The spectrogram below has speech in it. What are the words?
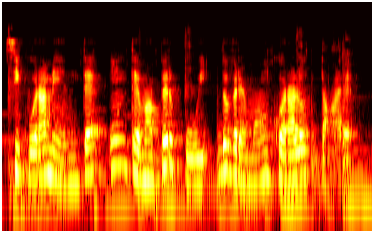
sicuramente un tema per cui dovremo ancora lottare.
